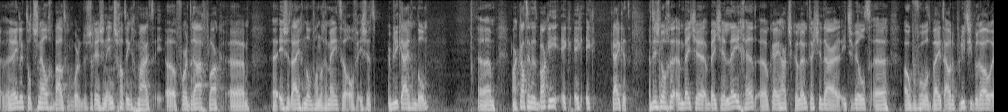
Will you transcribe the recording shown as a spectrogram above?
redelijk tot snel gebouwd kan worden. Dus er is een inschatting gemaakt uh, voor het draagvlak. Uh, is het eigendom van de gemeente of is het publiek eigendom? Ehm, maar kat in het bakkie, ik, ik, ik kijk het. Het is nog een beetje, een beetje leeg. Oké, hartstikke leuk dat je daar iets wilt. ook bijvoorbeeld bij het oude politiebureau.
